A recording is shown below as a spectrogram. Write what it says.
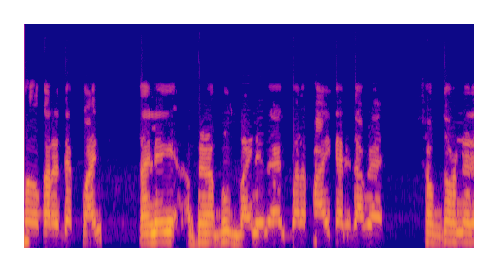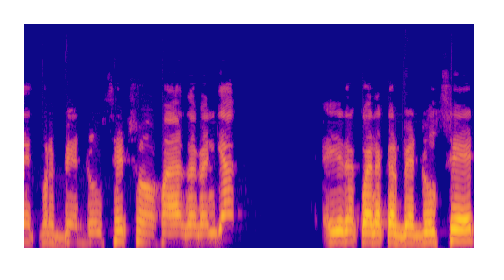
সহকারে দেখবেন। তাইলে আপনারা বুঝবেন না একবারে পাইকারি দামে সব ধরনের একবারে বেডরুম সেট সহ পাওয়া যাবেন গিয়া। এই যে দেখবেন একটা বেডরুম সেট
